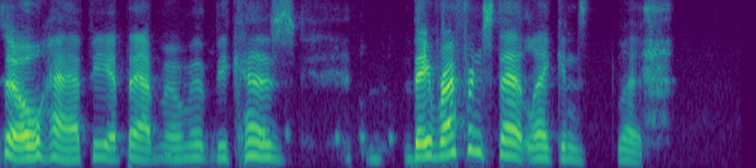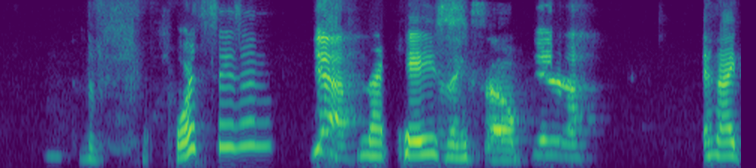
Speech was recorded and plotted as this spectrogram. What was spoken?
so happy at that moment because they referenced that like in what the fourth season Yeah. in that case. I think so. Yeah. And i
